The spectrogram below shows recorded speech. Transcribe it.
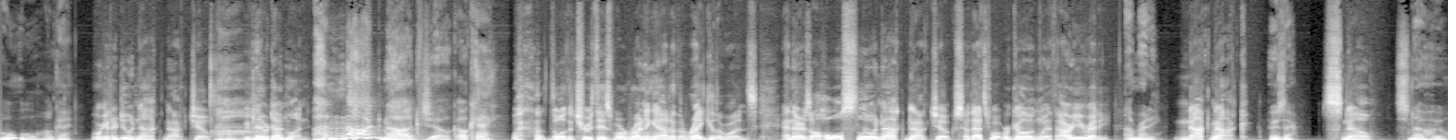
Ooh, okay. We're gonna do a knock knock joke. We've never done one. A knock knock joke. Okay. Well, well, the truth is we're running out of the regular ones, and there's a whole slew of knock knock jokes. So that's what we're going with. Are you ready? I'm ready. Knock knock. Who's there? Snow. Snow who?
